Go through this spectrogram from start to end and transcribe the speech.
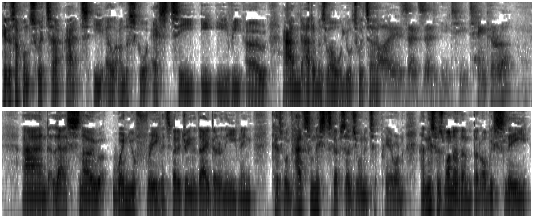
hit us up on Twitter at el underscore s t e e v o and Adam as well. Your Twitter I Z Z E T Tinkerer. and let us know when you're free. If it's better during the day, better in the evening, because we've had some lists of episodes you wanted to appear on, and this was one of them. But obviously,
